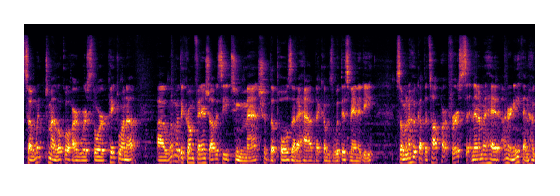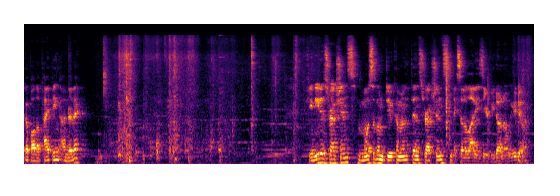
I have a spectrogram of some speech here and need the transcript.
So I went to my local hardware store, picked one up, uh, went with the chrome finish obviously to match the poles that I have that comes with this vanity. So I'm gonna hook up the top part first and then I'm gonna head underneath and hook up all the piping under there. If you need instructions, most of them do come with the instructions. Makes it a lot easier if you don't know what you're doing.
